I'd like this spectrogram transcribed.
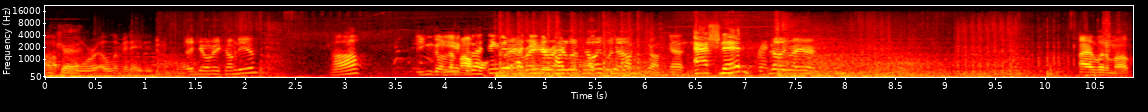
Op Okay. 4 eliminated. Hey, you want me to come to you? Huh? You can go to Yeah, the 'cause I think they're, I Right think here, they're right here, lapelling, go down. Yeah. Ash dead. Rappelling right here. I lit him up.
